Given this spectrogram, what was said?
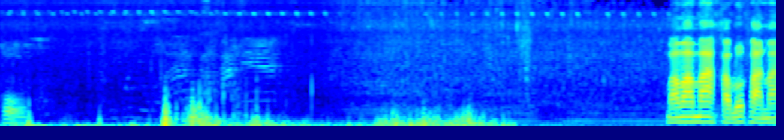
โอ้มามามาขับรถผ่านมา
